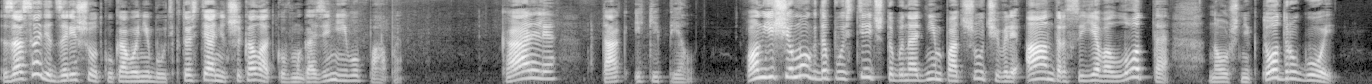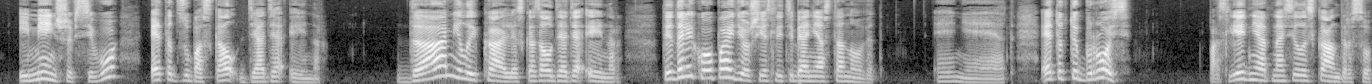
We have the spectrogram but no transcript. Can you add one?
Засадит за решетку кого-нибудь, кто стянет шоколадку в магазине его папы. Калли так и кипел. Он еще мог допустить, чтобы над ним подшучивали Андерс и Ева Лотта, но уж никто другой. И меньше всего этот зубоскал дядя Эйнер. «Да, милый Калли», — сказал дядя Эйнер, — «ты далеко пойдешь, если тебя не остановят». «Э, нет, это ты брось. Последняя относилась к Андерсу,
